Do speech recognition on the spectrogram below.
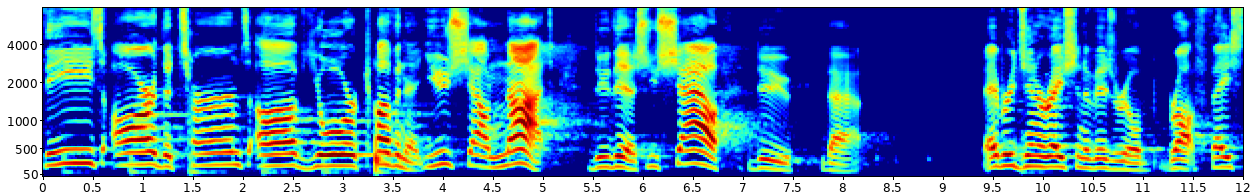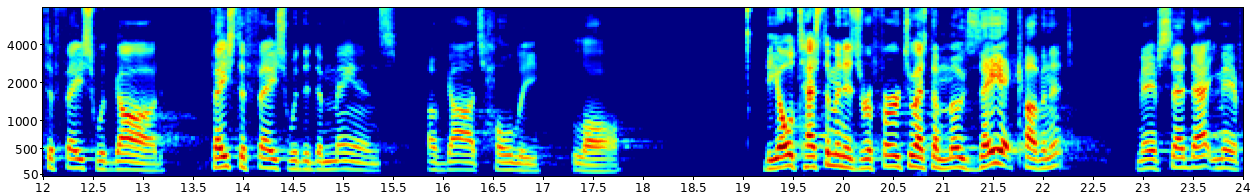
These are the terms of your covenant. You shall not do this, you shall do that. Every generation of Israel brought face to face with God, face to face with the demands of God's holy law. The Old Testament is referred to as the Mosaic covenant. You may have said that, you may have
